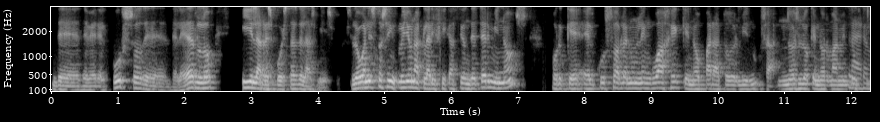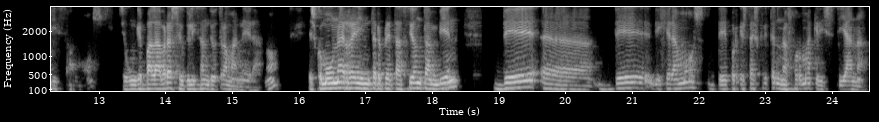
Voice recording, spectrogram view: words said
ver el curso, de, leerlo y las respuestas de las mismas. Luego en esto se incluye una clarificación de términos porque el curso habla en un lenguaje que no para todo el mismo, o sea, no es lo que normalmente utilizamos, según qué palabras se utilizan de otra manera, ¿no? Es como una reinterpretación también de, eh, de, dijéramos, de, porque está escrita en una forma cristiana,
